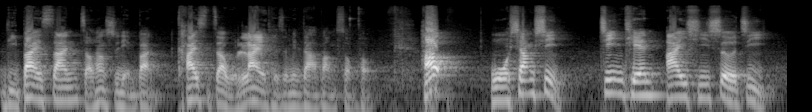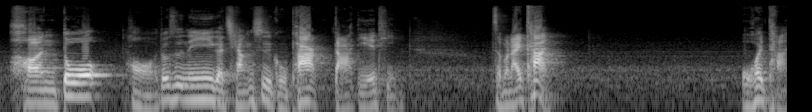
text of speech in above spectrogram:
礼拜三早上十点半开始，在我 Light 这边大放送吼。好，我相信今天 IC 设计很多哦，都是那一个强势股，啪打跌停。怎么来看？我会谈，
